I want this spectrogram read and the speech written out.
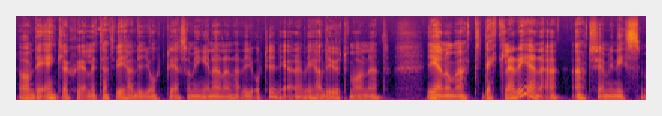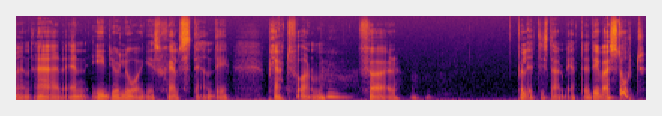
Av det enkla skälet att vi hade gjort det som ingen annan hade gjort tidigare. Vi hade utmanat genom att deklarera att feminismen är en ideologiskt självständig plattform Mm. för politiskt arbete. Det var stort.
